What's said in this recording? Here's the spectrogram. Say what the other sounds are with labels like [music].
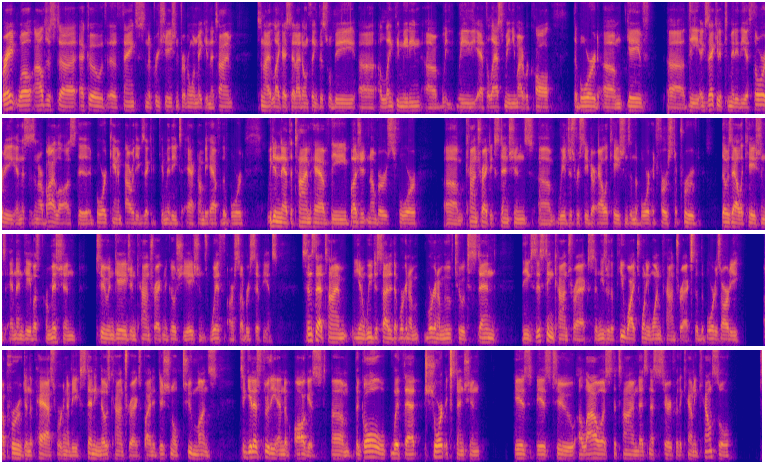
Great. Well, I'll just uh, echo the thanks and appreciation for everyone making the time tonight. Like I said, I don't think this will be uh, a lengthy meeting. Uh, We, we, at the last meeting, you might recall, the board um, gave uh, the executive committee the authority, and this is in our bylaws, the board can empower the executive committee to act on behalf of the board. We didn't at the time have the budget numbers for um, contract extensions. Um, We had just received our allocations and the board had first approved those allocations and then gave us permission to engage in contract negotiations with our subrecipients. Since that time, you know, we decided that we're gonna, we're gonna move to extend the existing contracts, and these are the PY twenty-one contracts that the board has already approved in the past. We're gonna be extending those contracts by an additional two months to get us through the end of August. Um, the goal with that short extension is, is to allow us the time that's necessary for the county council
